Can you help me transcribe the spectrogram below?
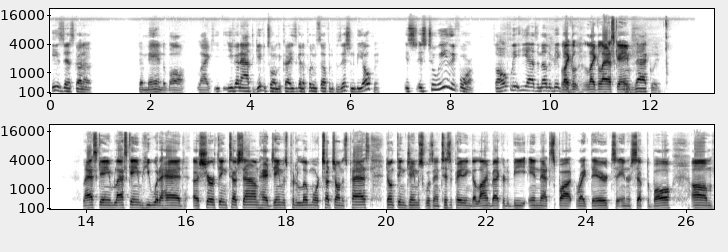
he's just gonna demand the ball. Like you're gonna have to give it to him because he's gonna put himself in a position to be open. It's it's too easy for him. So hopefully he has another big game. like like last game. Exactly. Last game, last game, he would have had a sure thing touchdown had Jameis put a little more touch on his pass. Don't think Jameis was anticipating the linebacker to be in that spot right there to intercept the ball. Um,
